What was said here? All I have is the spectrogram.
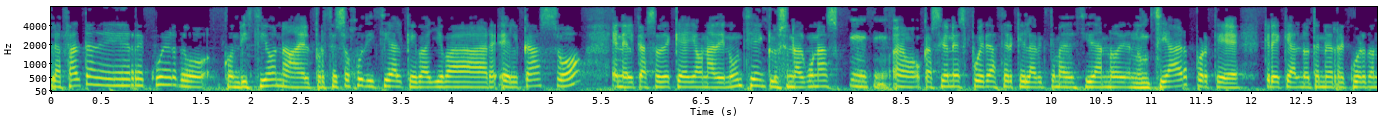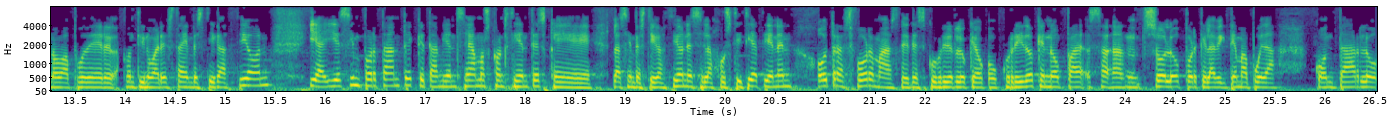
La falta de recuerdo condiciona el proceso judicial que va a llevar el caso. En el caso de que haya una denuncia, incluso en algunas mm, ocasiones puede hacer que la víctima decida no denunciar porque cree que al no tener recuerdo no va a poder continuar esta investigación. Y ahí es importante que también seamos conscientes que las investigaciones y la justicia tienen otras formas de descubrir lo que ha ocurrido que no pasan solo porque la víctima pueda contarlo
